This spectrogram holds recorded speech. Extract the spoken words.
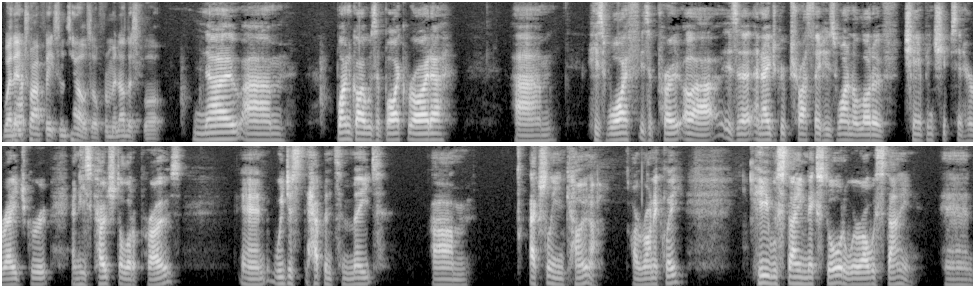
were they no. triathletes themselves, or from another sport? No, um, one guy was a bike rider. Um, his wife is a pro, uh, is a, an age group triathlete who's won a lot of championships in her age group, and he's coached a lot of pros and we just happened to meet um, actually in Kona. Ironically, he was staying next door to where I was staying, and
